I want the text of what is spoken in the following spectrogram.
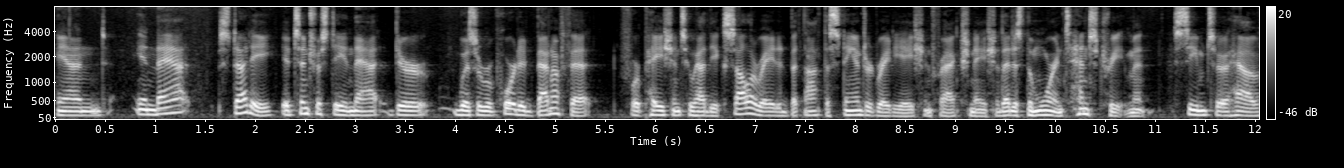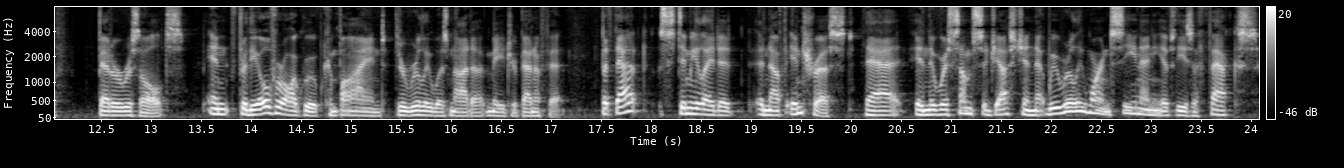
And in that study, it's interesting that there was a reported benefit for patients who had the accelerated but not the standard radiation fractionation. That is, the more intense treatment seemed to have better results. And for the overall group combined, there really was not a major benefit. But that stimulated enough interest that, and there was some suggestion that we really weren't seeing any of these effects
